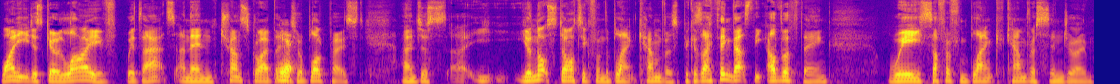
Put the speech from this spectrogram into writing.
why don't you just go live with that and then transcribe that Yeah. into a blog post and just uh, you're not starting from the blank canvas because I think that's the other thing we suffer from blank canvas syndrome.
